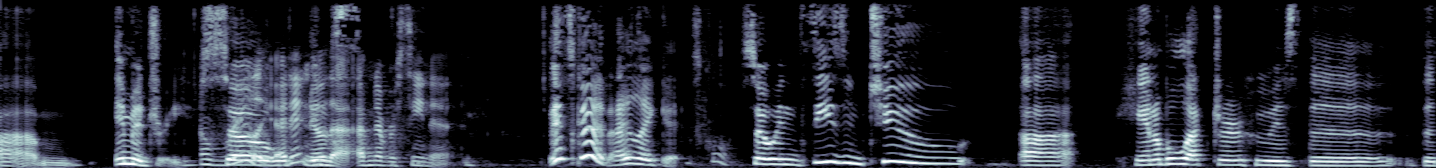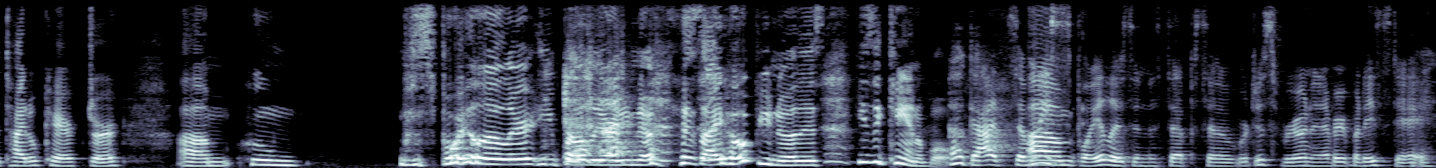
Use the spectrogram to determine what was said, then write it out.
um, imagery. Oh, so really? I didn't know that. I've never seen it. It's good. I like it. It's cool. So in season two, uh, Hannibal Lecter, who is the the title character, um, whom spoiler alert, you probably already know this. I hope you know this. He's a cannibal. Oh God, so many um, spoilers in this episode. We're just ruining everybody's day.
